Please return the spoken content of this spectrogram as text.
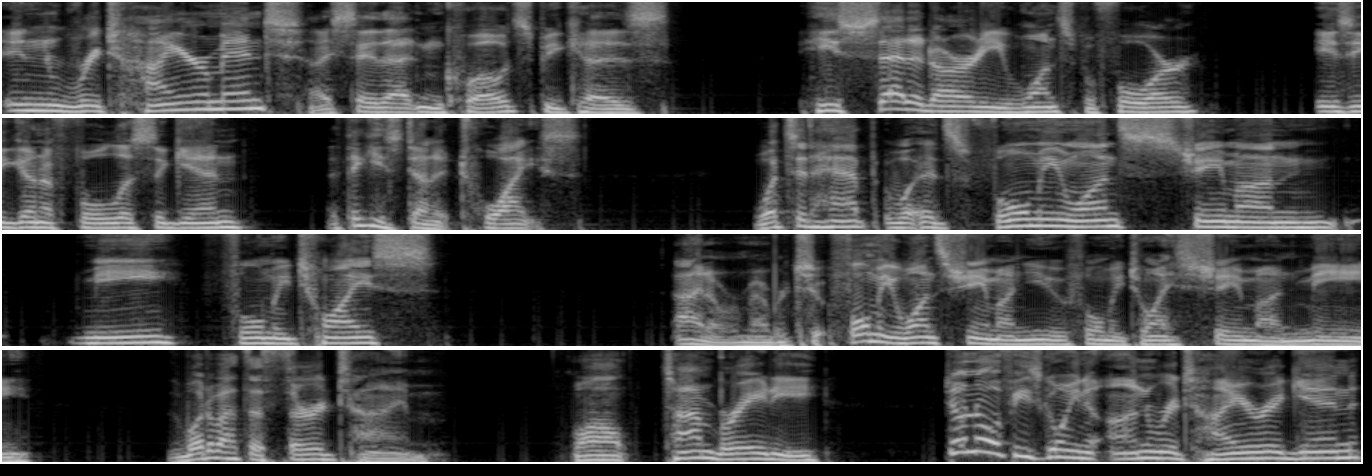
in retirement, I say that in quotes because he said it already once before. Is he going to fool us again? I think he's done it twice. What's it happen? Well, it's fool me once, shame on me. Fool me twice. I don't remember. Fool me once, shame on you. Fool me twice, shame on me. What about the third time? Well, Tom Brady, don't know if he's going to unretire again,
